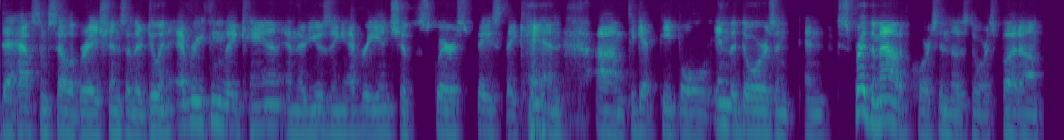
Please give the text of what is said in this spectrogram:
to have some celebrations, and they're doing everything they can, and they're using every inch of square space they can um, to get people in the doors and and spread them out, of course, in those doors. But um,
